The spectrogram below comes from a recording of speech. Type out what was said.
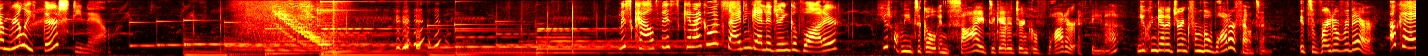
I'm really thirsty now. Miss Calfis, can I go inside and get a drink of water? You don't need to go inside to get a drink of water, Athena. You can get a drink from the water fountain. It's right over there. Okay,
